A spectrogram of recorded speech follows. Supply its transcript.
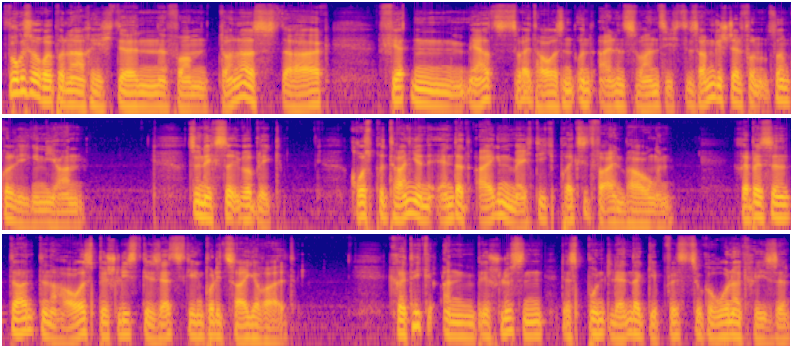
Fokus Europa Nachrichten vom Donnerstag, 4. März 2021, zusammengestellt von unserem Kollegen Jan. Zunächst der Überblick. Großbritannien ändert eigenmächtig Brexit-Vereinbarungen. Repräsentantenhaus beschließt Gesetz gegen Polizeigewalt. Kritik an Beschlüssen des Bund-Länder-Gipfels zur Corona-Krise.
